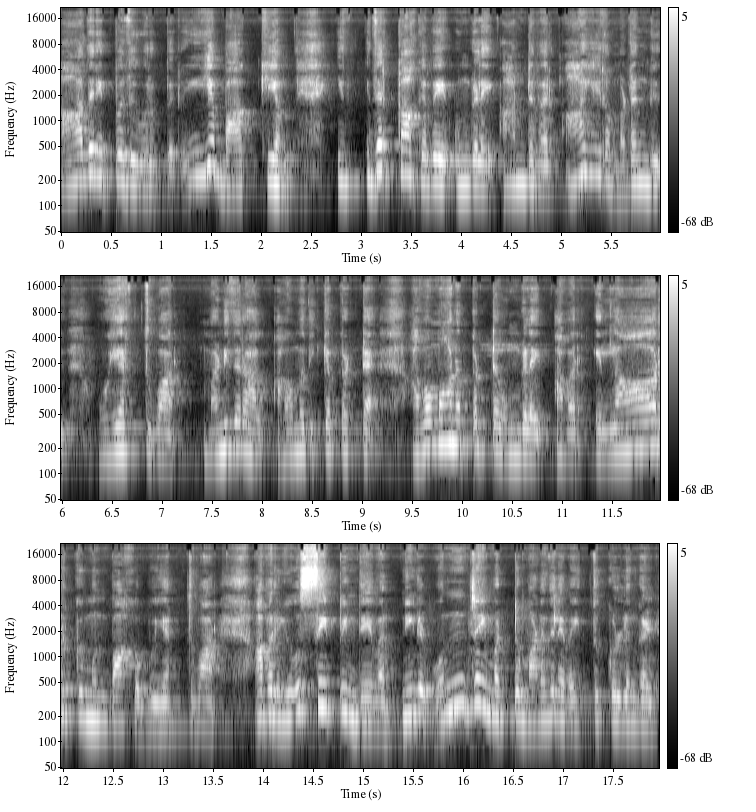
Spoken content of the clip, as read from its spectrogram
ஆதரிப்பது ஒரு பெரிய பாக்கியம். இதற்காகவே உங்களை ஆண்டவர் ஆயிரம் மடங்கு உயர்த்துவார். மனிதரால் அவமதிக்கப்பட்ட அவமானப்பட்ட உங்களை அவர் எல்லாருக்கும் முன்பாக உயர்த்துவார். அவர் யோசிப்பின் தேவன் நீங்கள் ஒன்றை மட்டும் மனதில் வைத்துக் கொள்ளுங்கள்.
